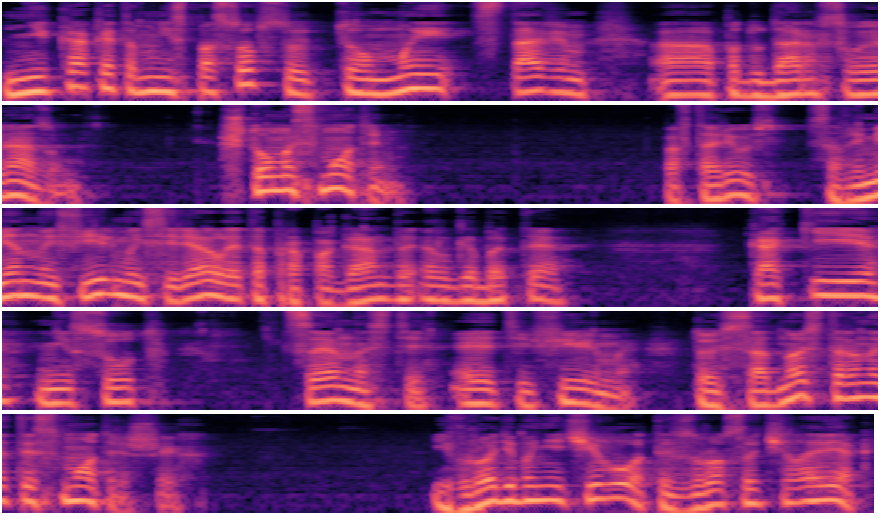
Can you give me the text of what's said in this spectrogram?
никак этому не способствует, то мы ставим э, под удар свой разум. Что мы смотрим? Повторюсь, современные фильмы и сериалы – это пропаганда ЛГБТ. Какие несут ценности эти фильмы? То есть, с одной стороны, ты смотришь их, и вроде бы ничего, ты взрослый человек.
